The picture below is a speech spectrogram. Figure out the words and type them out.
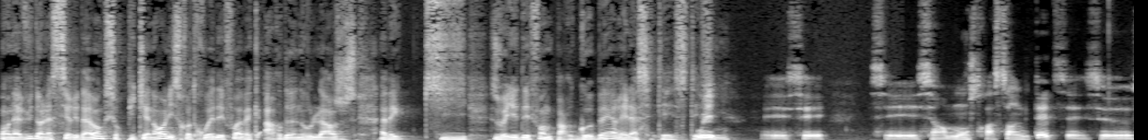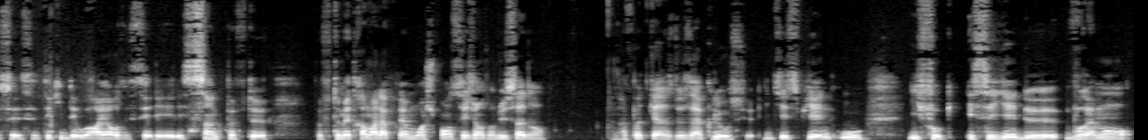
on a vu dans la série d'avant que sur pick and roll, il se retrouvait des fois avec Harden au large, avec qui se voyait défendre par Gobert, et là c'était c'était oui. fini. Et c'est c'est c'est un monstre à cinq têtes c'est cette équipe des Warriors c'est les, les cinq peuvent te peuvent te mettre à mal après moi je pense et j'ai entendu ça dans un podcast de Zach Lowe sur ESPN où il faut essayer de vraiment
